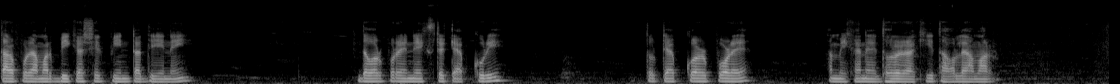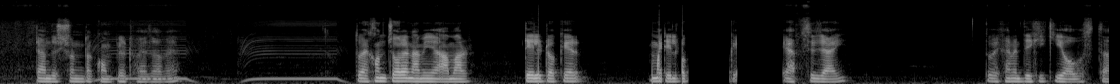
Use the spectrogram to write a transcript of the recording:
তারপরে আমার বিকাশের পিনটা দিয়ে নেই। দেওয়ার পরে নেক্সটে ট্যাপ করি। তো ট্যাপ করার পরে আমি এখানে ধরে রাখি, তাহলে আমার ট্রানজ্যাকশনটা কমপ্লিট হয়ে যাবে। তো এখন চলেন আমি আমার টেলিটকের মাই টেলিটক অ্যাপসে যাই। তো এখানে দেখি কি অবস্থা।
